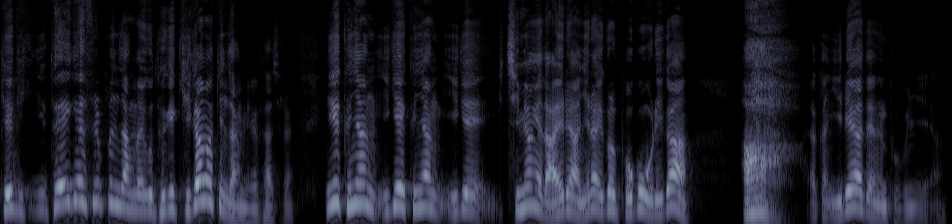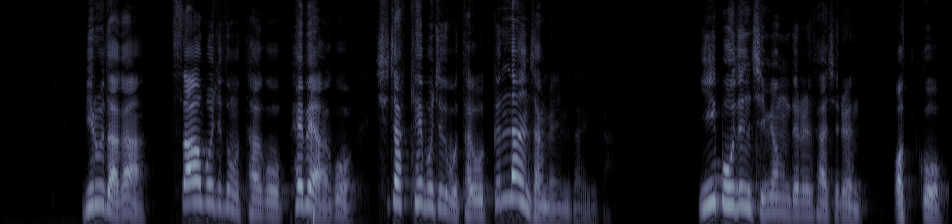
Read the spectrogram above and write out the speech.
되게, 되게 슬픈 장면이고 되게 기가 막힌 장면이에요, 사실은. 이게 그냥 이게 그냥 이게 지명의 나열이 아니라 이걸 보고 우리가 아, 약간 이래야 되는 부분이에요. 미루다가 싸워보지도 못하고 패배하고 시작해보지도 못하고 끝나는 장면입니다. 여기가. 이 모든 지명들을 사실은 얻고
